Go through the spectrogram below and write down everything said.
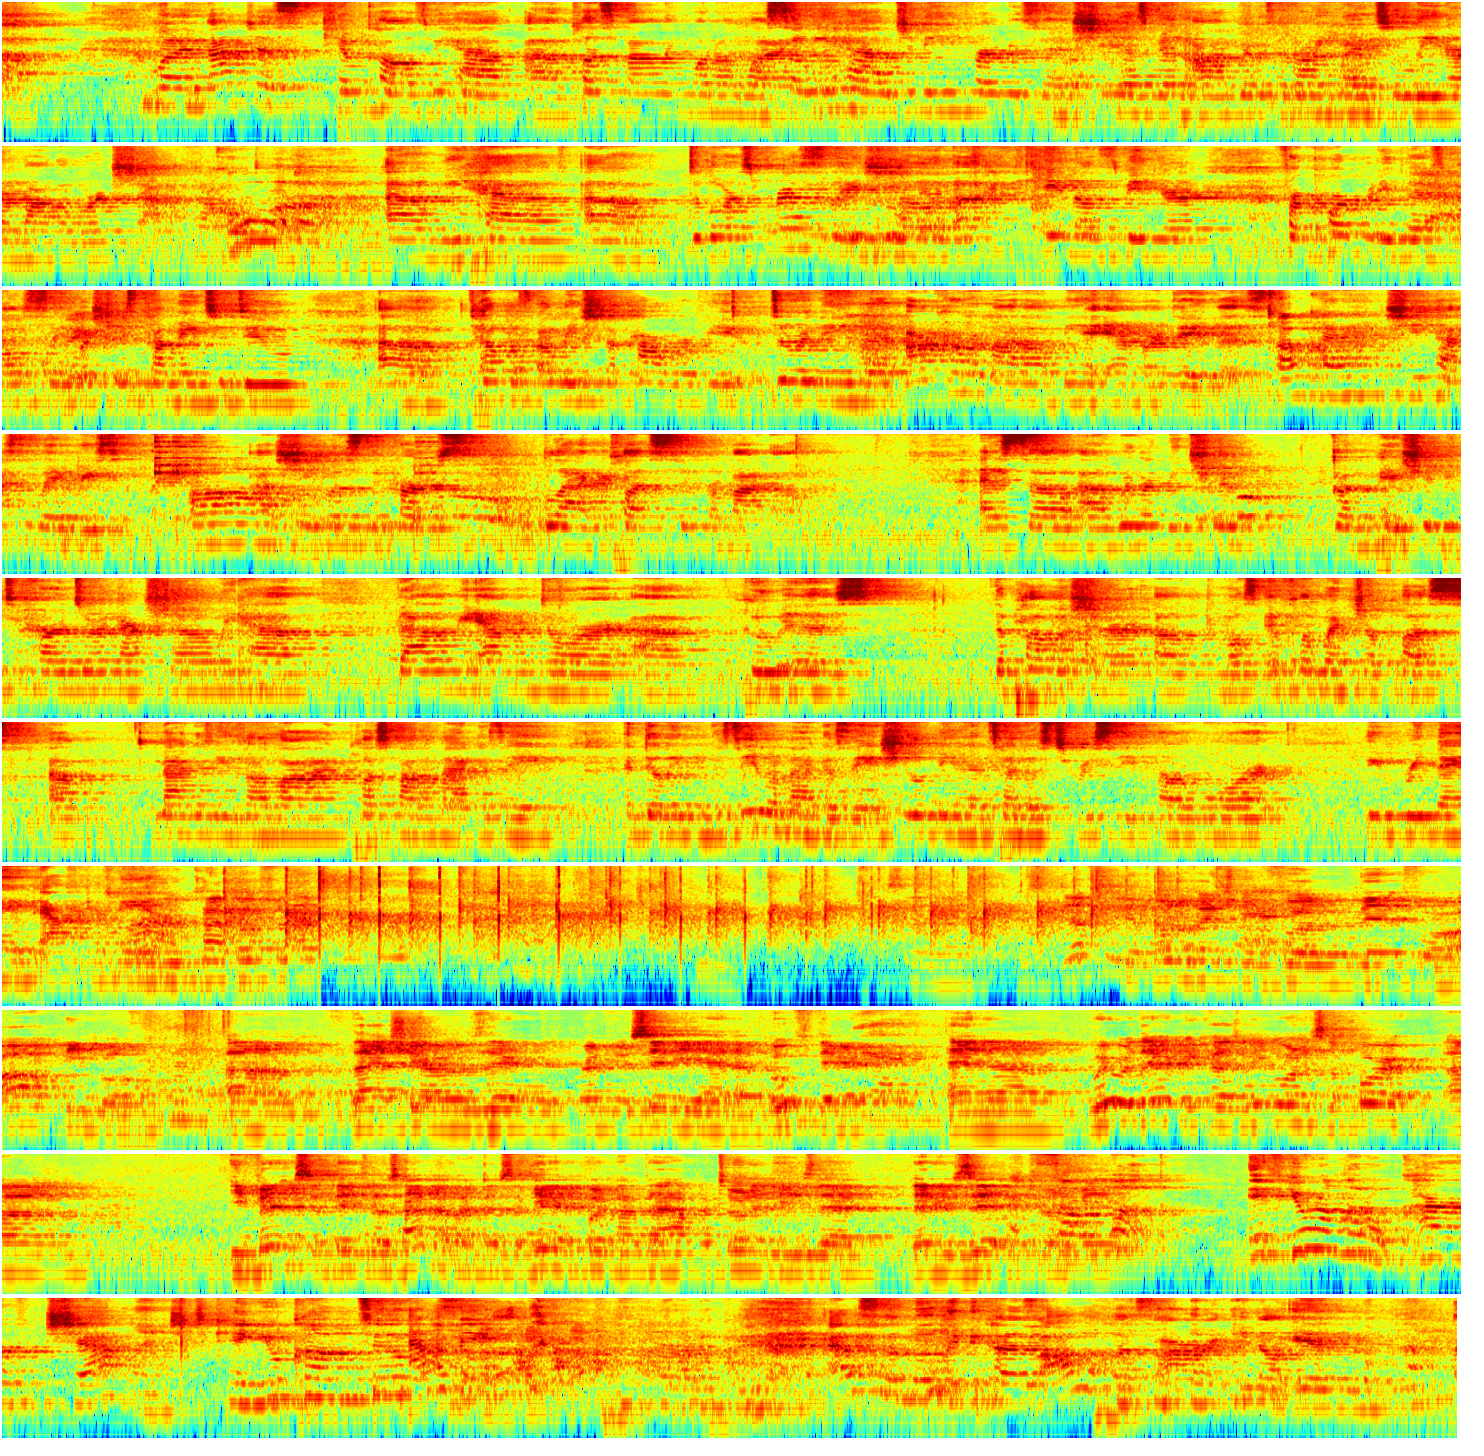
well, not just Kim Coles, we have um, Plus Modeling 101. So we have Janine Ferguson. She has been on Rivers of Greenway to lead our model workshop. Cool. Um, we have um, Dolores Presley, she's a keynote speaker for corporate events mostly, where she's coming to do, um, to help us unleash the power of you during the event. Our cover model being Amber Davis. Okay. She passed away recently. Oh. Uh, she was the first black plus supermodel. And so uh, we're going to be going to pay tribute to her during our show. We have Valerie Amador, um, who is the publisher of the most influential plus um, magazines online, Plus Model Magazine and Daily Venus Diva Magazine. She will be in attendance to receive her award. We've renamed after me. Definitely a motivational for event for all people. Um, last year I was there at Redwood City at a booth there, Yeah. and um, we were there because we want to support um, events and things that's happening like this. Again, putting out the opportunities that that exist. You know So I mean? look, if you're a little curve challenged, can you come too? I mean, Absolutely, because all of us are, you know, in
